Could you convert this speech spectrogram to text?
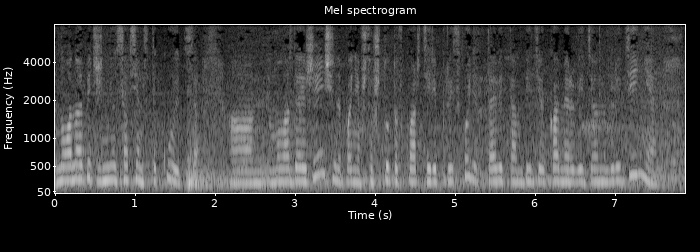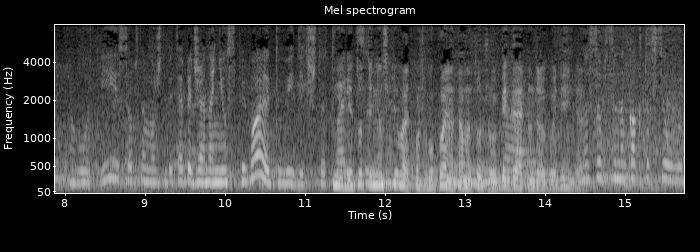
но оно, опять же, не совсем стыкуется требуется. А, молодая женщина, поняв, что что-то в квартире происходит, ставит там видеокамеру видеонаблюдения. Вот, и, собственно, может быть, опять же, она не успевает увидеть, что творится. Нет, тут и не успевает, потому что буквально там она тут же убегает да. на другой день. Да. Ну, собственно, как-то все вот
